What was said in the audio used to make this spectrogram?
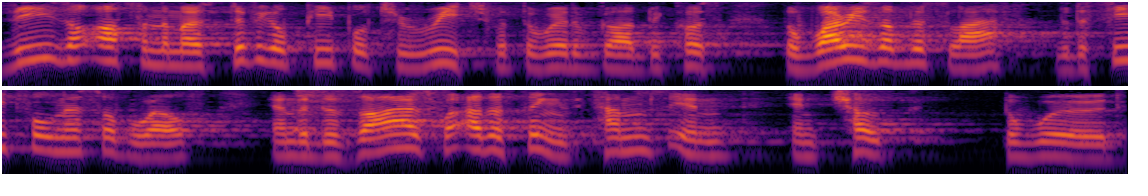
These are often the most difficult people to reach with the Word of God because the worries of this life, the deceitfulness of wealth, and the desires for other things comes in and choke the Word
